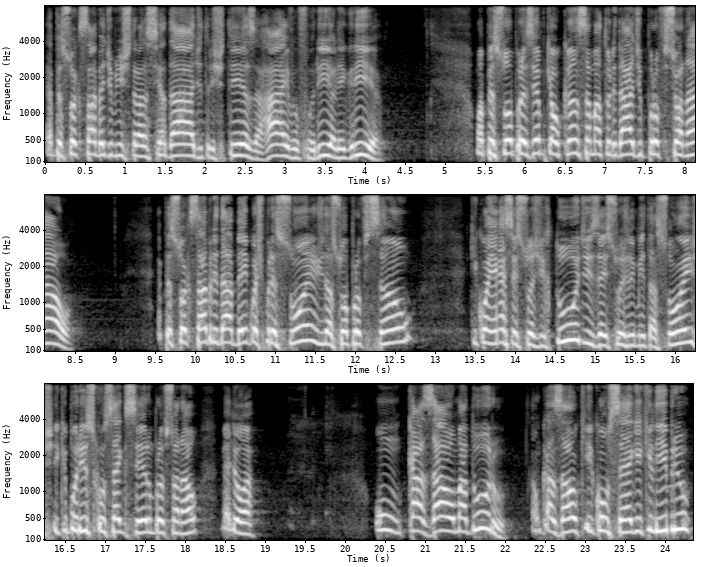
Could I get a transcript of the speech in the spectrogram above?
É a pessoa que sabe administrar ansiedade, tristeza, raiva, euforia, alegria. Uma pessoa, por exemplo, que alcança a maturidade profissional. É a pessoa que sabe lidar bem com as pressões da sua profissão, que conhece as suas virtudes, as suas limitações e que por isso consegue ser um profissional melhor. Um casal maduro é um casal que consegue equilíbrio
